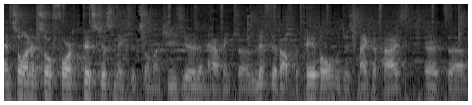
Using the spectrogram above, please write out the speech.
and so on and so forth. This just makes it so much easier than having to lift it off the table, which is magnetized. It's, uh,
